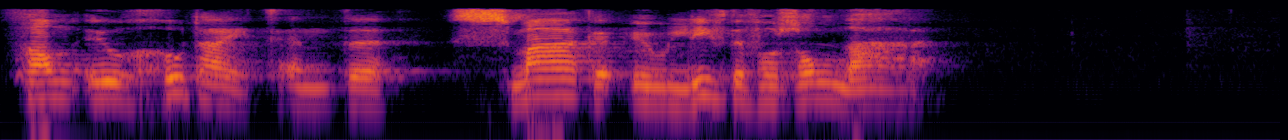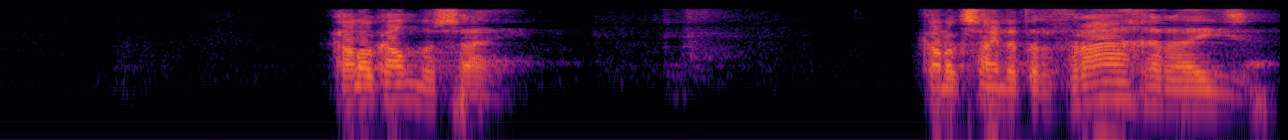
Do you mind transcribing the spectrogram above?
van uw goedheid en te smaken uw liefde voor zondaren. Kan ook anders zijn. Kan ook zijn dat er vragen reizen.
